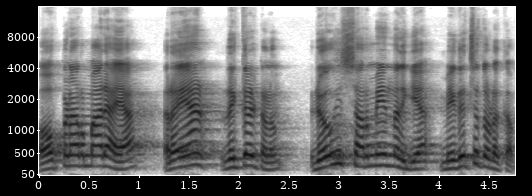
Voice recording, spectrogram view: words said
ഓപ്പണർമാരായ റയാൻ റിക്കൽട്ടണും രോഹിത് ശർമ്മയും നൽകിയ മികച്ച തുടക്കം.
